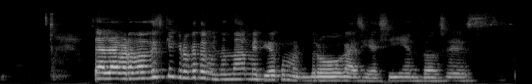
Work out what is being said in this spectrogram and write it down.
o sea, la verdad es que creo que también andaba metido como en drogas y así, entonces,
